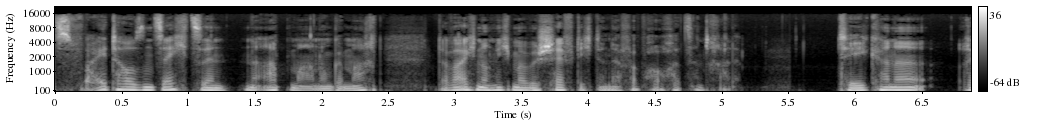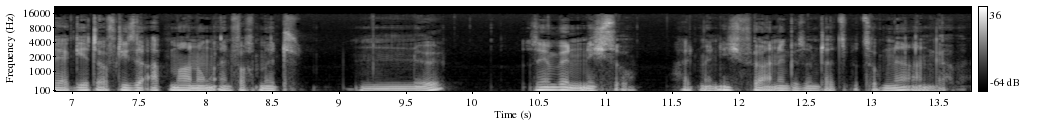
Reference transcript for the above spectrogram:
2016 eine Abmahnung gemacht. Da war ich noch nicht mal beschäftigt in der Verbraucherzentrale. Teekanne reagierte auf diese Abmahnung einfach mit Nö, sehen wir nicht so. Halten wir nicht für eine gesundheitsbezogene Angabe.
